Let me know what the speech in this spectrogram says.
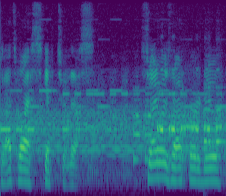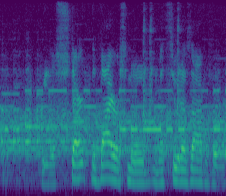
So that's why I skipped to this. So anyways, without further ado, we will start the virus mode and let's see what it has to offer for us.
